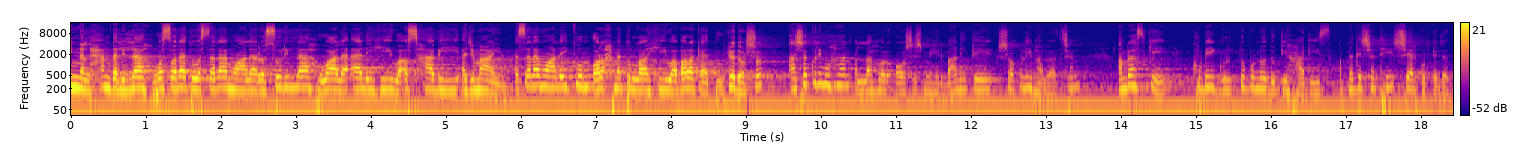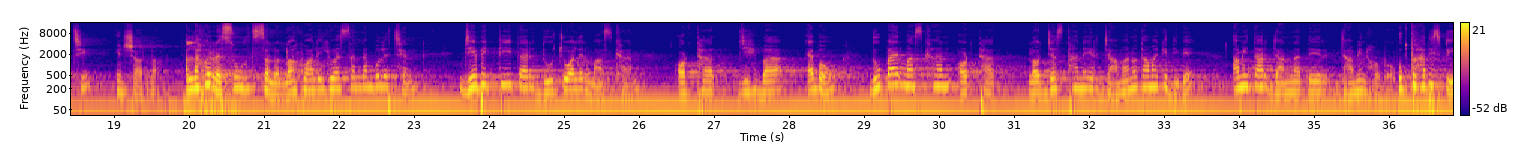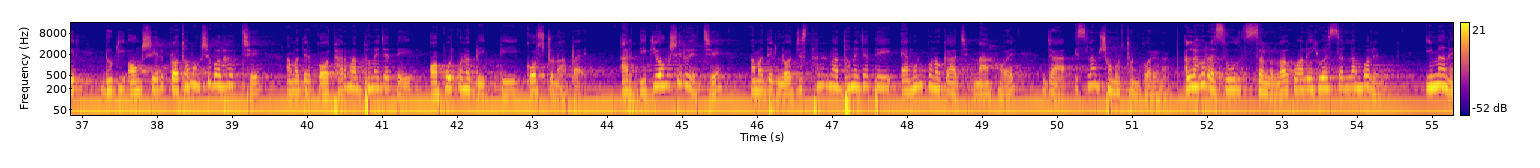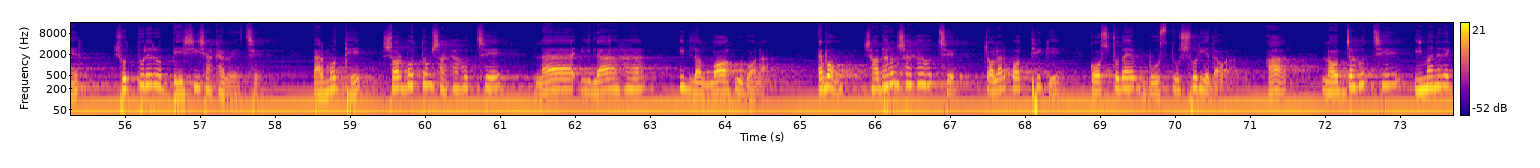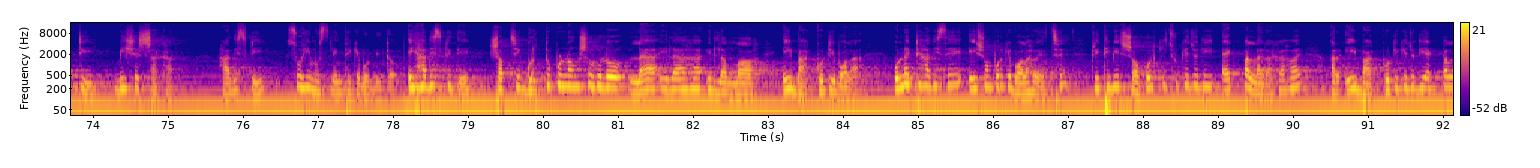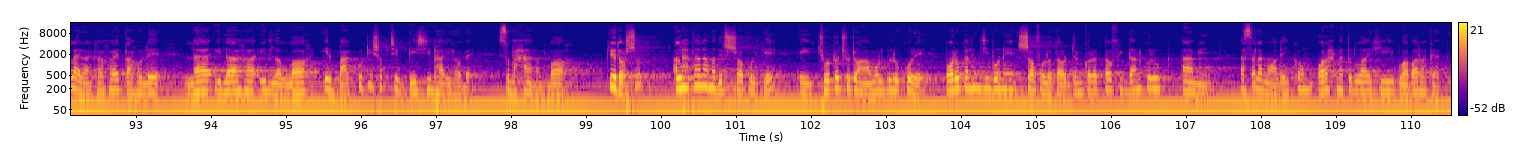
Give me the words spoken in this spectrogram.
In আলহামদালিল্লাহ ওয়াসালাত ওয়াসালাম আলা রসুলিল্লাহ ওয়ালা আলিহি ওয়া আসহাবিহি আজমাইন। আসসালামু আলাইকুম ওরহমতুল্লাহি ওয়াবারাকাতু প্রিয় দর্শক, আশা করি মহান আল্লাহর অশেষ মেহেরবাণীতে সকলেই ভালো আছেন। আমরা আজকে খুবই গুরুত্বপূর্ণ দুটি হাদিস আপনাদের সাথে শেয়ার করতে যাচ্ছি, ইনশাআল্লাহ। আল্লাহর রসুল আলাইহি ওয়াসাল্লাম বলেছেন, যে ব্যক্তি তার দু চোয়ালের মাঝখান, অর্থাৎ জিহ্বা এবং দু পায়ের মাঝখান অর্থাৎ লজ্জাস্থানের জামানত আমাকে দিবে, আমি তার জান্নাতের জামিন হব। উক্ত হাদিসটির দুটি অংশের প্রথম অংশে বলা হচ্ছে, আমাদের কথার মাধ্যমে যাতে অপর কোনো ব্যক্তি কষ্ট না পায়। আর দ্বিতীয় অংশে রয়েছে, আমাদের লজ্জাস্থানের মাধ্যমে যাতে এমন কোনো কাজ না হয় যা ইসলাম সমর্থন করে না। আল্লাহর রাসূল সাল্লাহ আলহিউসাল্লাম বলেন, ইমানের সত্তরেরও বেশি শাখা রয়েছে। তার মধ্যে সর্বোত্তম শাখা হচ্ছে লা ইলাহা ইল্লাল্লাহু বলা। এবং সাধারণ শাখা হচ্ছে চলার পথ থেকে কষ্টদায়ক বস্তু সরিয়ে দেওয়া। আর লজ্জা হচ্ছে ইমানের একটি বিশেষ শাখা। হাদিসটি সহি মুসলিম থেকে বর্ণিত। এই হাদিসটিতে সবচেয়ে গুরুত্বপূর্ণ অংশ হল লা ইলাহা ইল্লাল্লাহ, এই বাক্যটি বলা। অন্য একটি হাদিসে এই সম্পর্কে বলা হয়েছে পৃথিবীর সকল কিছুকে যদি এক পাল্লায় রাখা হয়, আর এই বাক্যটিকে যদি এক পাল্লায় রাখা হয়, তাহলে লা ইলাহা ইল্লাল্লাহ এর বাক্যটি সবচেয়ে বেশি ভারী হবে। সুবাহান আল্লাহ প্রিয় দর্শক, আল্লাহ তালা আমাদের সকলকে এই ছোট ছোট আমলগুলো করে পরকালীন জীবনে সফলতা অর্জন করার তৌফিক দান করুক। আমিন। আসসালামু আলাইকুম ওরহমতুল্লাহি ওয়াবারাকাতু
